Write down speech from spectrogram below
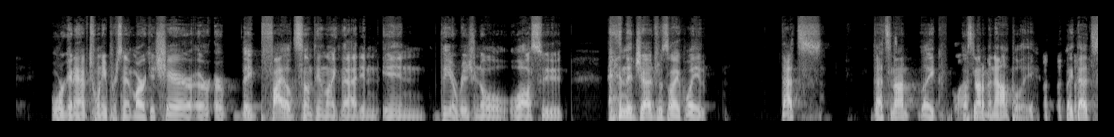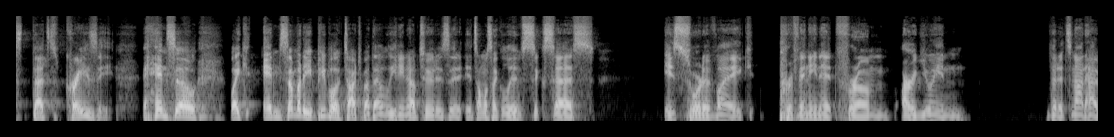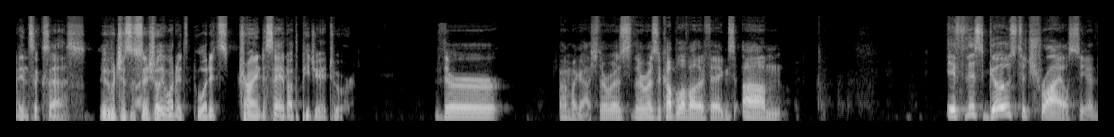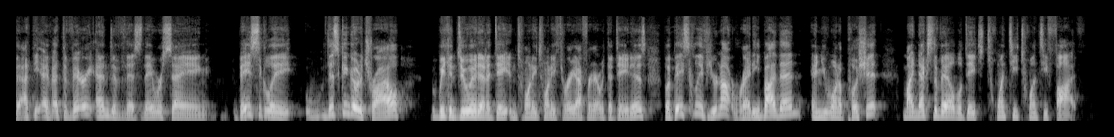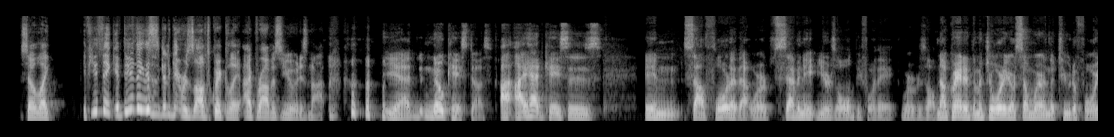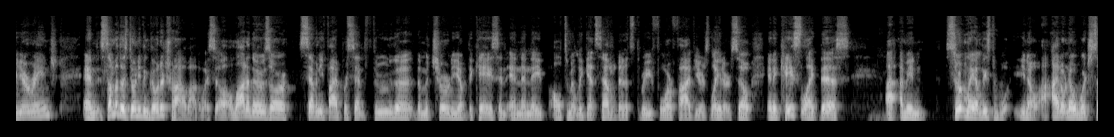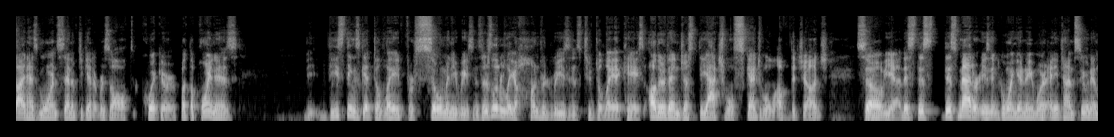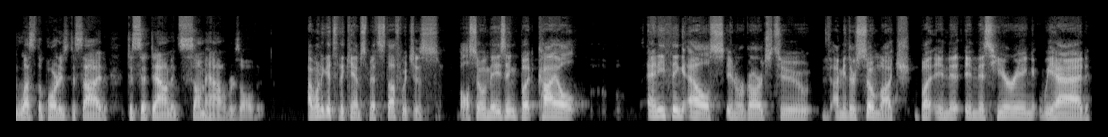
we're going to have 20% market share or, or, they filed something like that in in the original lawsuit. And the judge was like, "Wait, that's that's not like that's not a monopoly. Like that's that's crazy. And so like and somebody people have talked about that leading up to it is that it's almost like LIV's success is sort of like preventing it from arguing that it's not having success which is essentially what it's what it's trying to say about the PGA tour. There oh my gosh there was there was a couple of other things. Um if this goes to trial, Sia, at the at the very end of this, they were saying basically this can go to trial. We can do it at a date in 2023. I forget what the date is, but basically, if you're not ready by then and you want to push it, my next available date's 2025. So, like, if you think if you think this is going to get resolved quickly, I promise you it is not. yeah, no case does. I, I had cases in South Florida that were seven, eight years old before they were resolved. Now, granted, the majority are somewhere in the two to four year range. And some of those don't even go to trial, by the way. So a lot of those are 75% through the, the maturity of the case, and, and then they ultimately get settled, and it's three, four, five years later. So in a case like this, I, I mean, certainly at least you know i don't know which side has more incentive to get it resolved quicker but the point is these things get delayed for so many reasons. There's literally a hundred reasons to delay a case other than just the actual schedule of the judge. So mm-hmm. yeah this this this matter isn't going anywhere anytime soon unless the parties decide to sit down and somehow resolve it. I want to get to the cam smith stuff which is also amazing but kyle anything else in regards to i mean there's so much but in in this hearing we had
